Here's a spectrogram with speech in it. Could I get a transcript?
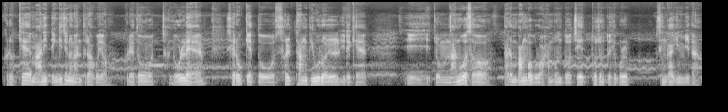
그렇게 많이 땡기지는 않더라고요. 그래도 차- 원래 새롭게 또 설탕 비율을 이렇게 이좀 나누어서 다른 방법으로 한번 또 재도전 또 해볼 생각입니다.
